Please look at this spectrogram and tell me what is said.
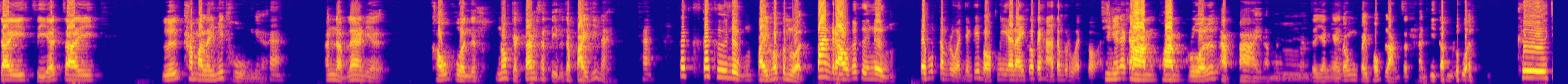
ใจเสียใจ หรือทำอะไรไม่ถูกเนี่ยค่ะอันดับแรกเนี่ยเขาควรจะนอกจากตั้งสติแล้วจะไปที่ไหนค่ะก็ก็คือหนึ่งไปพบตำรวจบ้านเราก็คือหนึ่ง ไปพบตำรวจอย่างที่บอกมีอะไรก็ไปหาตำรวจก่อนทีนี้นะคคะวามความกลัวเรื่องอับอายนะมันอืมมันจะยังไงอืม ต้องไปพบหลังสถานีตำรวจ คือจ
